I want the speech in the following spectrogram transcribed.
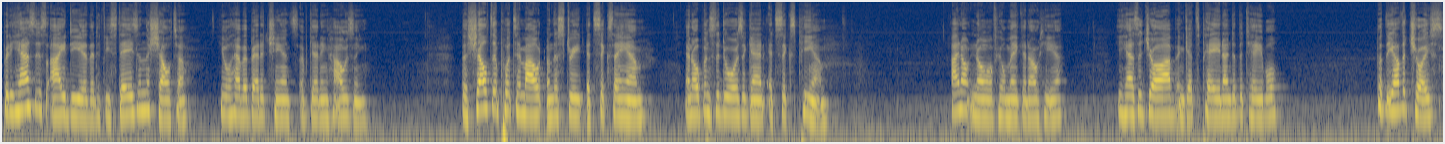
but he has this idea that if he stays in the shelter, he will have a better chance of getting housing. The shelter puts him out on the street at 6 a.m. and opens the doors again at 6 p.m. I don't know if he'll make it out here. He has a job and gets paid under the table. But the other choice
